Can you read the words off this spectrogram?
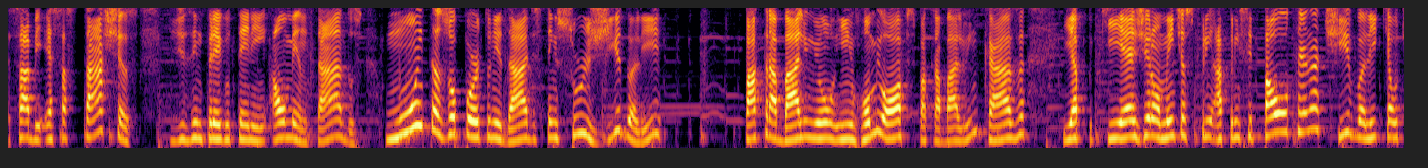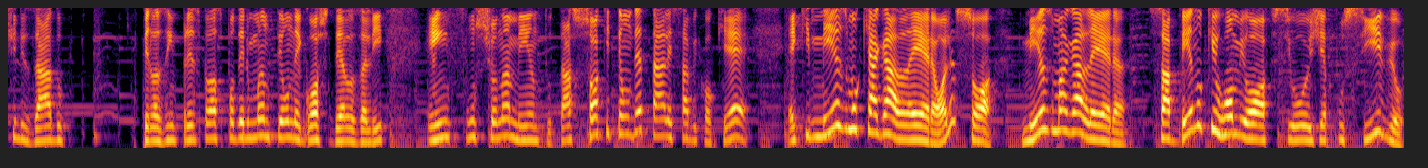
sabe, essas taxas de desemprego terem aumentado, muitas oportunidades têm surgido ali para trabalho em, em, home office, para trabalho em casa, e a, que é geralmente as, a principal alternativa ali que é utilizado pelas empresas para elas poderem manter o negócio delas ali em funcionamento, tá? Só que tem um detalhe, sabe qual que é? É que mesmo que a galera, olha só, mesmo a galera sabendo que home office hoje é possível,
